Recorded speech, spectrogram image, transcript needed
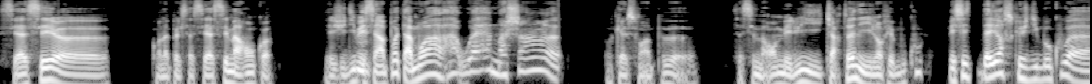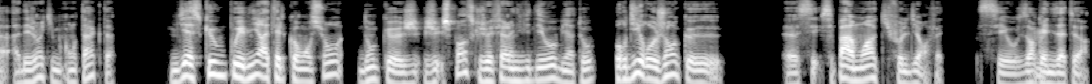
c'est assez qu'on appelle ça, c'est assez marrant, quoi. Et je lui dis mais Mm. c'est un pote à moi, ah ouais machin. Donc elles sont un peu, ça c'est marrant. Mais lui il cartonne et il en fait beaucoup. Mais c'est d'ailleurs ce que je dis beaucoup à, à des gens qui me contactent. Il me dit est-ce que vous pouvez venir à telle convention? Donc je pense que je vais faire une vidéo bientôt pour dire aux gens que euh, c'est pas à moi qu'il faut le dire en fait, c'est aux organisateurs.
